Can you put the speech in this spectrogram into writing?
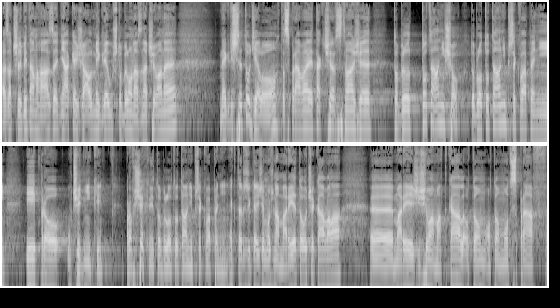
a začali by tam házet nějaké žalmy, kde už to bylo naznačované, ne, když se to dělo, ta zpráva je tak čerstvá, že to byl totální šok. To bylo totální překvapení i pro učedníky. Pro všechny to bylo totální překvapení. Někteří říkají, že možná Marie to očekávala, eh, Marie Ježíšova matka, ale o tom, o tom moc zpráv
